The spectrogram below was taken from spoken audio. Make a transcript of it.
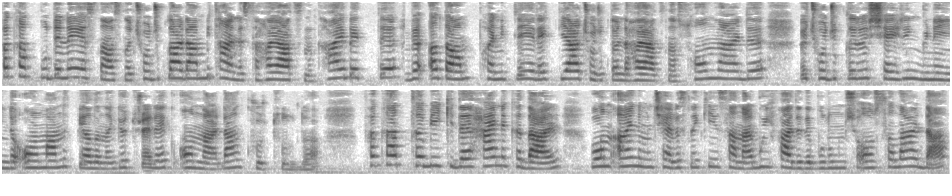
Fakat bu deney esnasında çocuklardan bir tanesi hayatını kaybetti ve adam panikleyerek diğer çocukların da hayatına son verdi ve çocukları şehrin güneyinde ormanlık bir alana götürerek onlardan kurtuldu. Fakat tabii ki de her ne kadar Von Einam'ın çevresindeki insanlar bu ifadede bulunmuş olsalar da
